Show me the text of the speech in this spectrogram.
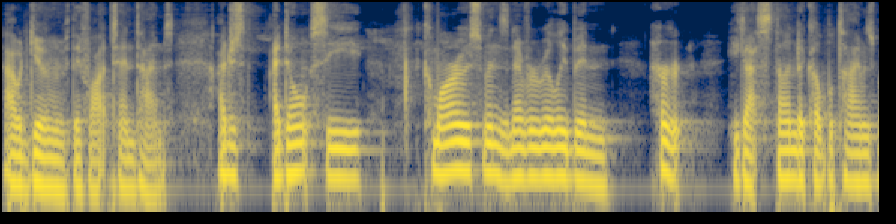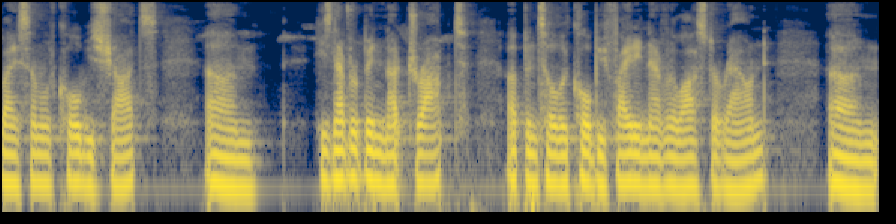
I would give him if they fought 10 times. I just, I don't see, Kamaru Usman's never really been hurt. He got stunned a couple times by some of Colby's shots. Um, he's never been nut dropped up until the Colby fight. He never lost a round, um,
